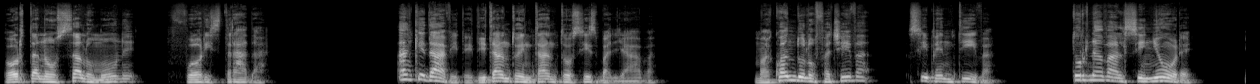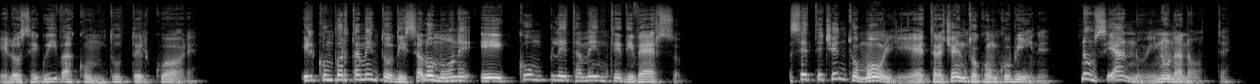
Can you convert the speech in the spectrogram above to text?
portano Salomone fuori strada. Anche Davide di tanto in tanto si sbagliava, ma quando lo faceva si pentiva, tornava al Signore e lo seguiva con tutto il cuore. Il comportamento di Salomone è completamente diverso. 700 mogli e 300 concubine non si hanno in una notte.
